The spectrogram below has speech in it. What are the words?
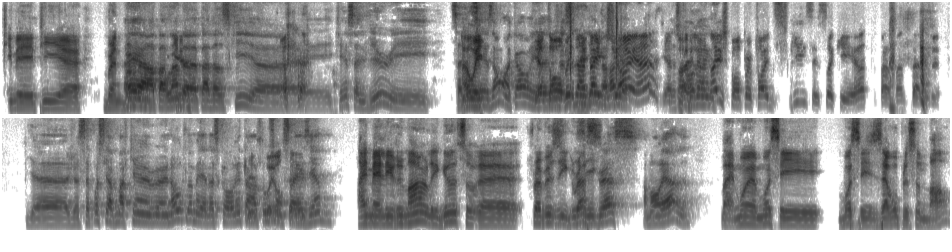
puis, mais- puis euh, Brent Hey, Burns. en parlant puis, euh, de Pavelski, euh, Chris, le vieux, et salut Ah oui. saison encore. Il a euh, tombé dans la neige hein? Il a tombé dans la neige, puis on peut faire du ski. C'est ça qui est hot, parlant de il a- je ne sais pas s'il a remarqué un, un autre, là, mais il avait scoré tantôt son salut. 16e. Hey, mais les rumeurs, les gars, sur euh, Trevor Zegras, Zegras à Montréal. ben moi, moi c'est moi c'est zéro plus une barre.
